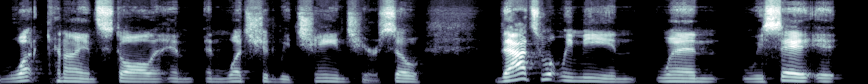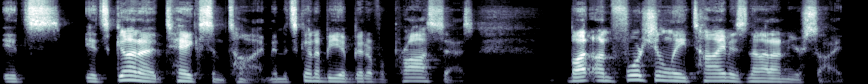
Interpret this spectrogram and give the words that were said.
what can I install and and what should we change here? So that's what we mean when we say it, it's it's gonna take some time and it's gonna be a bit of a process. But unfortunately, time is not on your side,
